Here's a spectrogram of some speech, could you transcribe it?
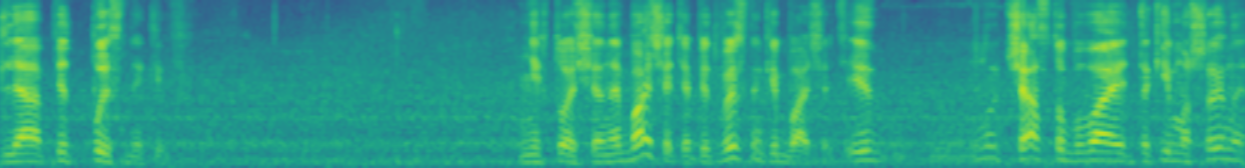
для підписників. Ніхто ще не бачить, а підписники бачать. І ну, часто бувають такі машини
